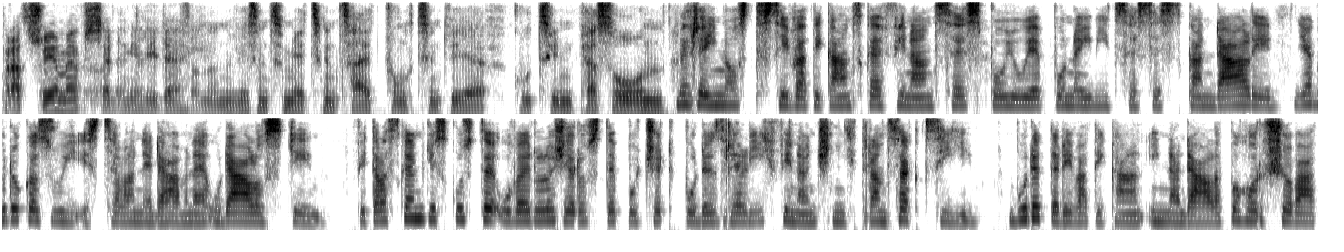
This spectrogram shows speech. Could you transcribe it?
pracujeme v sedmi lidech. Veřejnost si vatikánské finance spojuje po nejvíce se skandály, jak dokazují i zcela nedávné události. V italském tisku jste uvedl, že roste počet podezřelých finančních transakcí. Bude tedy Vatikán i nadále pohoršovat?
